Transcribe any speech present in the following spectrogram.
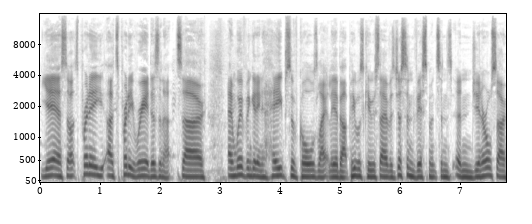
Yeah, so it's pretty it's pretty red, isn't it? So, and we've been getting heaps of calls lately about people's KiwiSavers, just investments in, in general. So,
